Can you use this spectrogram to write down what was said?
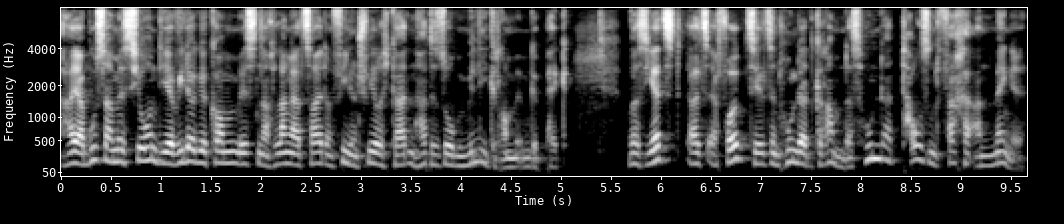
Hayabusa-Mission, die ja wiedergekommen ist nach langer Zeit und vielen Schwierigkeiten, hatte so Milligramm im Gepäck. Was jetzt als Erfolg zählt, sind 100 Gramm, das hunderttausendfache an Menge.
